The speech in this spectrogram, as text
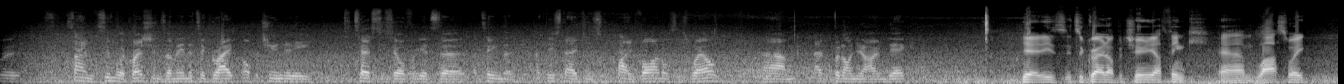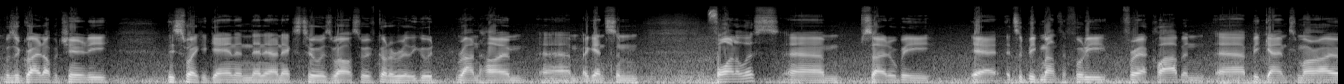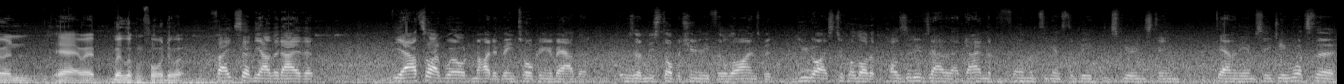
Same similar questions. I mean, it's a great opportunity to test yourself against a, a team that at this stage is playing finals as well, um, but on your home deck. Yeah, it is. It's a great opportunity. I think um, last week was a great opportunity. This week again, and then our next two as well. So we've got a really good run home um, against some finalists. Um, so it'll be, yeah, it's a big month of footy for our club and uh, big game tomorrow. And yeah, we're, we're looking forward to it. Fage said the other day that the outside world might have been talking about that it was a missed opportunity for the Lions, but you guys took a lot of positives out of that game. The performance against a big, experienced team down in the MCG. What's the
